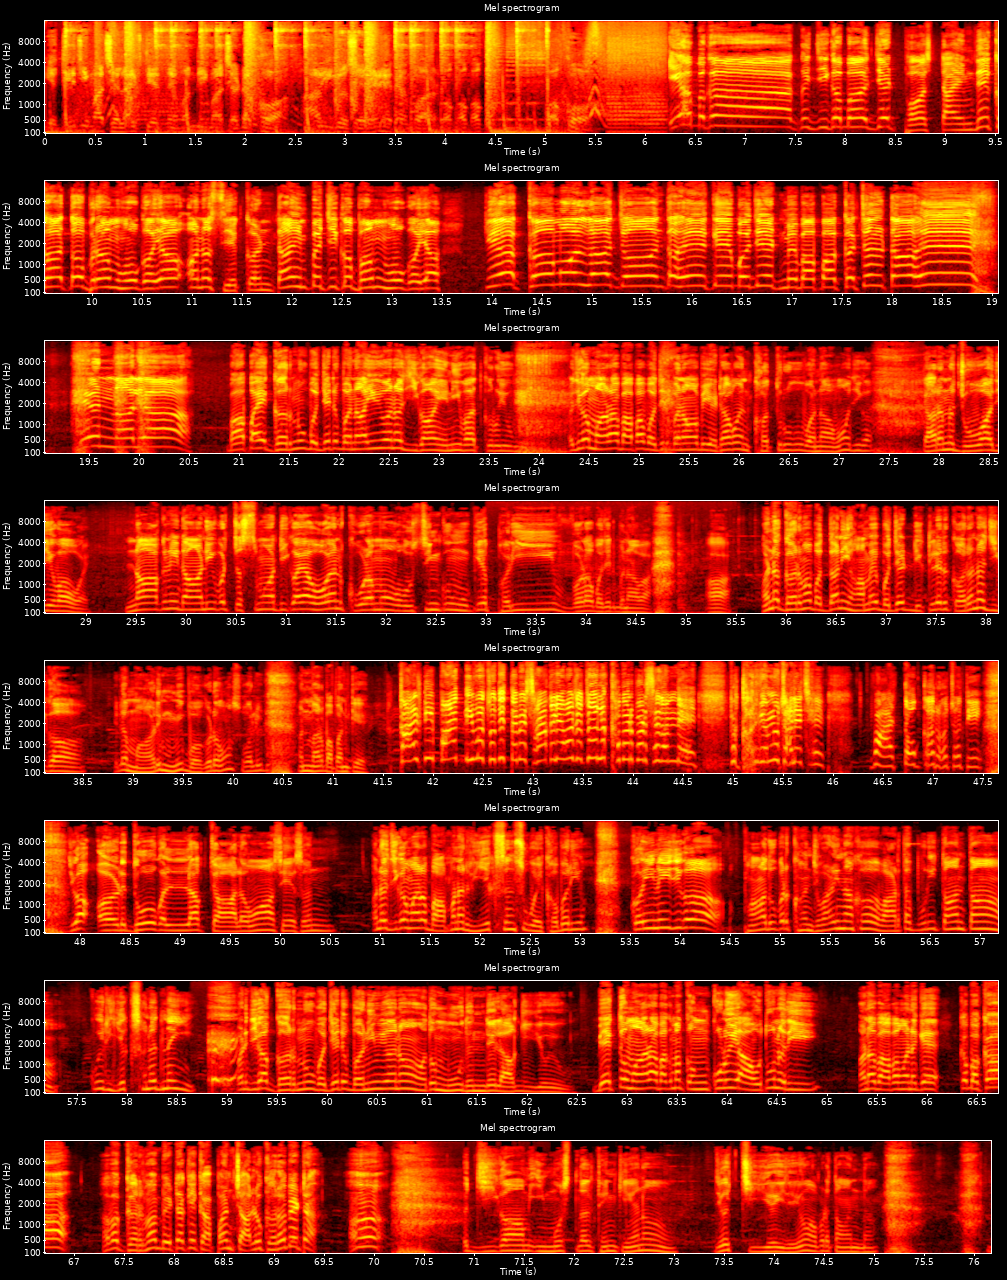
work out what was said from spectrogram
એ તેજીમાં છે લાઈફ તેજ ને મંદીમાં છે ડખો આવી ગયો છે રેડ એફએમ પર બકો એ બકા જીગા बजट फर्स्ट टाइम देखा तो भ्रम हो गया और सेकंड टाइम पे जीगा भम हो गया क्या का मोहल्ला जानता है कि बजट में बापा कचलता है એ નાલ્યા બાપાએ ઘરનું બજેટ બનાવ્યું અને જીગા એની વાત કરું છું જીગા મારા બાપા બજેટ બનાવવા બેઠા હોય ને ખતરું બનાવો જીગા ત્યારે એમને જોવા જેવા હોય. નાકની દાંડી પર ચશ્મા ટીકાયા હોય અને ખોળામાં ઓસિંકું મૂકીને ફરી વડા બજેટ બનાવવા. હા? અને ઘરમાં બધાની સામે બજેટ ડિક્લેર કરે ને જીગા. એટલે મારી મમ્મી બગડો સોલિડ અને મારા બાપાને કે કાલથી પાંચ દિવસ સુધી તમે શાક લેવા જતો એટલે ખબર પડશે તમને કે ઘર કેમનું ચાલે છે. વાતો કરો છો તે. જીગા અડધો કલાક ચાલો આ સેશન અને જીગા મારા બાપાના રિએક્શન શું હોય ખબર યો? કઈ નહીં જીગા. ફાંદ ઉપર ખંજવાળી નાખો વાર્તા પૂરી તાન તાં કોઈ રિએક્શન જ નહીં. પણ જીગા ઘરનું બજેટ બન્યું છે ને, તો મું ધંધે લાગી ગયો બેગ તો મારા ભાગમાં કંકુડું આવતું નથી. અને બાપા મને કે કે બકા, હવે ઘરમાં બેટા કે કાપવાનું ચાલુ કરો બેટા. હા? જીગા આમ ઇમોશનલ થઈને કે ને, જીગા ચીરાઈ જયો આપણે તાન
